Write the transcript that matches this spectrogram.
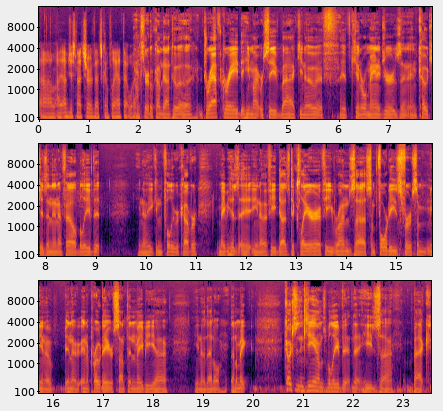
I, I'm just not sure if that's going to play out that way. I'm sure it'll come down to a draft grade that he might receive back. You know, if if general managers and, and coaches in the NFL believe that you know he can fully recover, maybe his uh, you know if he does declare if he runs uh, some 40s for some you know in a in a pro day or something, maybe uh, you know that'll that'll make coaches and GMs believe that, that he's uh, back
